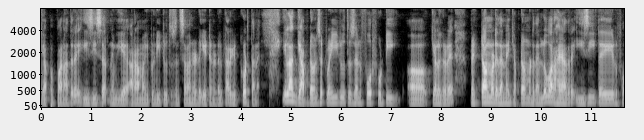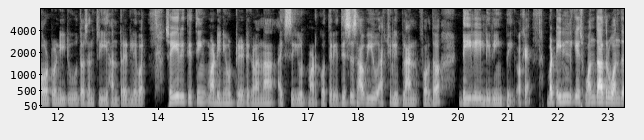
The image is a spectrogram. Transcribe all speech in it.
ಗ್ಯಾಪ್ ಅಪ್ ಅನ್ನಾದರೆ ಈಸಿ ಸರ್ ನಿಮಗೆ ಆರಾಮಾಗಿ twenty two thousand seven hundred eight hundred target ಕೊಡ್ತಾನೆ ಇಲ್ಲ gap down sir twenty two thousand four forty ಕೆಳಗಡೆ ಬ್ರೇಕ್ ಡೌನ್ ಮಾಡಿದ್ದಾನೆ ಗ್ಯಾಪ್ ಡೌನ್ ಮಾಡಿದ್ದಾನೆ ಲೋವರ್ ಹೈ ಆದರೆ easy tied for twenty two thousand three hundred level so ಈ ರೀತಿ ಥಿಂಕ್ ಮಾಡಿ ನೀವು ಟ್ರೇಡ್ಗಳನ್ನು ಎಕ್ಸಿಕ್ಯೂಟ್ ಮಾಡ್ಕೋತೀರಿ. This is how you actually plan for the daily living thing okay but ಇಲ್ಲಿ ಕೇಸ್ ಒಂದಾದರೂ ಒಂದು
